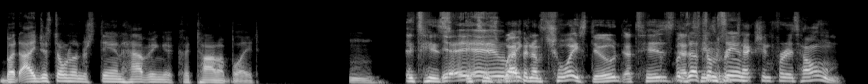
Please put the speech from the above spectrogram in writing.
but I just don't understand having a katana blade. Hmm. it's his Yeah, it's his yeah, weapon like- of choice, dude. That's his that's, that's his what I'm saying. protection for his home.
